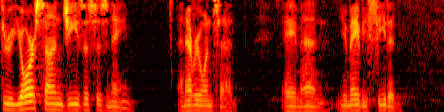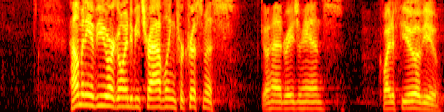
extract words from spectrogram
through your Son, Jesus' name. And everyone said, Amen. You may be seated. How many of you are going to be traveling for Christmas? Go ahead, raise your hands. Quite a few of you.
